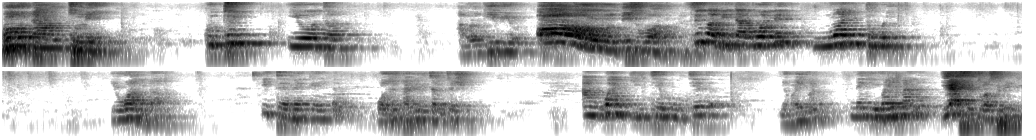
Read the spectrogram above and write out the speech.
Bow down to me. I will give you all this world. You wonder. Was it an temptation? Yes, it was real.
